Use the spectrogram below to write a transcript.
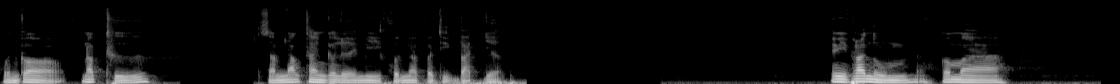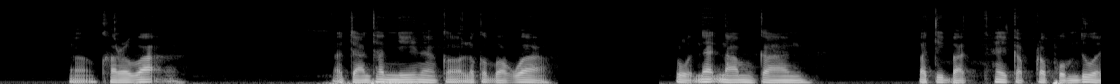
คนก็นับถือสำนักท่านก็เลยมีคนมาปฏิบัติเยอะ ไม่มีพระหนุ่มก็มาคารวะ อาจารย์ท่านนี้นะก็แล้วก็บอกว่า โปรดแนะนำการปฏิบัติให้กับกระผมด้วย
